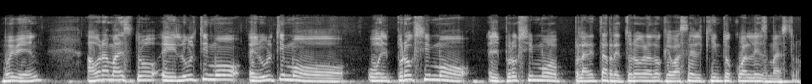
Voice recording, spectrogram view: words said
Muy bien. Ahora, maestro, el último, el último o el próximo, el próximo planeta retrógrado que va a ser el quinto, ¿cuál es, maestro?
